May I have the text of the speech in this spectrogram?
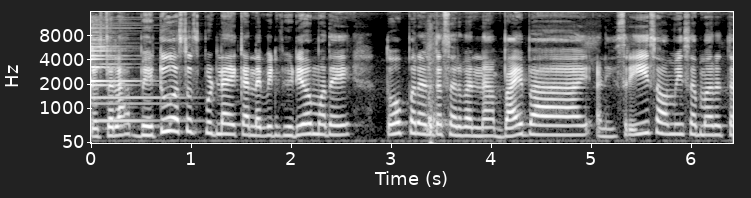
तर चला भेटू असंच पुढल्या एका नवीन व्हिडिओमध्ये तोपर्यंत सर्वांना बाय बाय आणि श्री स्वामी समर्थ.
